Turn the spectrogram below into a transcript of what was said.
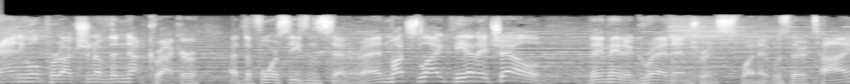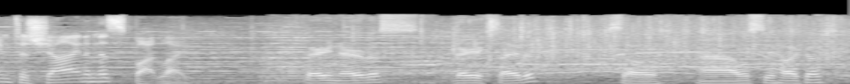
annual production of The Nutcracker at the Four Seasons Center. And much like the NHL, they made a grand entrance when it was their time to shine in the spotlight. very nervous, very excited. So uh, we'll see how it goes.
